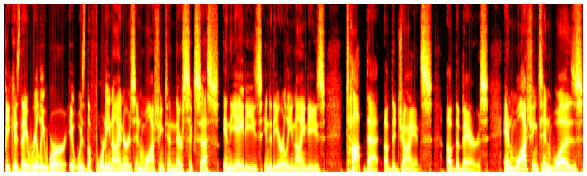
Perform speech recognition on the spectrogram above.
because they really were. It was the 49ers in Washington. Their success in the 80s into the early 90s topped that of the Giants, of the Bears. And Washington was,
